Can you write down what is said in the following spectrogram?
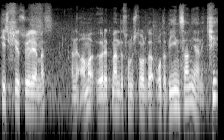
hiçbir şey söyleyemez. Hani ama öğretmen de sonuçta orada o da bir insan yani ki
